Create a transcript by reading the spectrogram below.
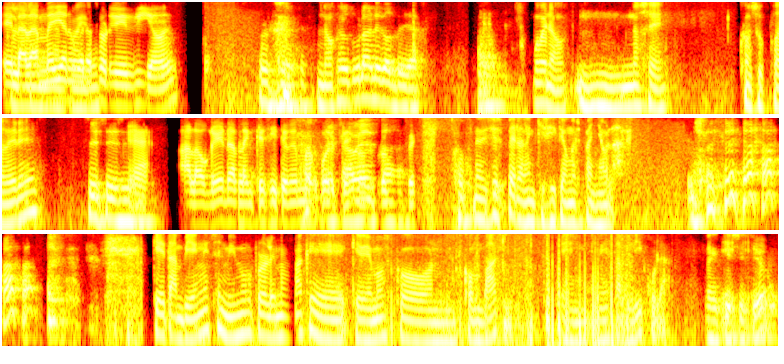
en la Edad Media no hubiera sobrevivido, ¿eh? no. No dura ni dos días. Bueno, mm, no sé. Con sus poderes. Sí, sí, sí. Eh, a la hoguera, la Inquisición es más fuerte. No Nadie se espera la Inquisición española. que también es el mismo problema que, vemos con, con Bucky en, esta película. ¿La Inquisición?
